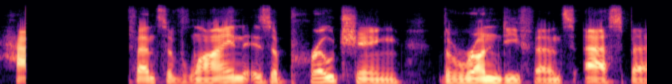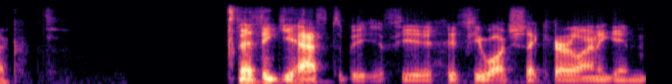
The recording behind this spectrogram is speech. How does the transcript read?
how the defensive line is approaching the run defense aspect? I think you have to be if you if you watch that Carolina game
